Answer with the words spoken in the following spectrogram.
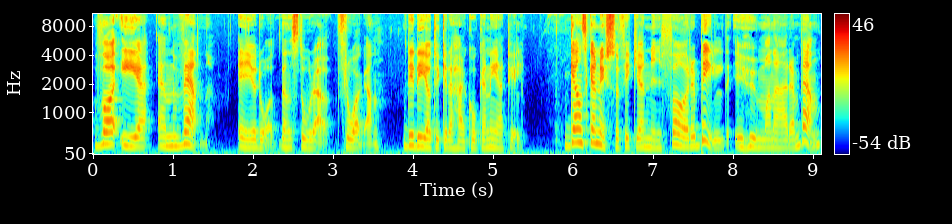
vad är en vän? Är ju då den stora frågan. Det är det jag tycker det här kokar ner till. Ganska nyss så fick jag en ny förebild i hur man är en vän.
